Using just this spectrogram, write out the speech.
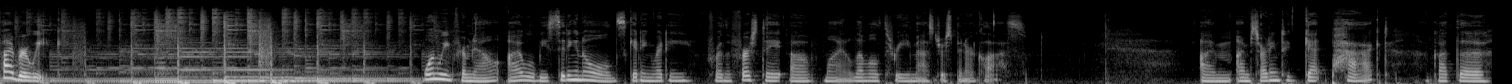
Fiber Week. One week from now, I will be sitting in Olds getting ready for the first day of my level 3 master spinner class. I'm I'm starting to get packed. I've got the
